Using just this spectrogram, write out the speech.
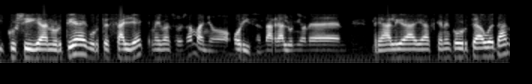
ikusi gehan urtiek, urte zailek, nahi bat esan, baina hori izan da, Real Unionen realidadi azkeneko urte hauetan,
